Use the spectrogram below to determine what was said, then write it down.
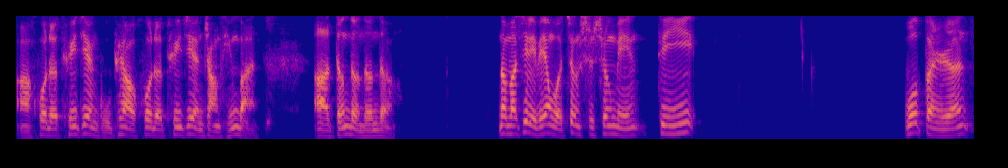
啊，或者推荐股票，或者推荐涨停板啊，等等等等。那么这里边我正式声明：第一，我本人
